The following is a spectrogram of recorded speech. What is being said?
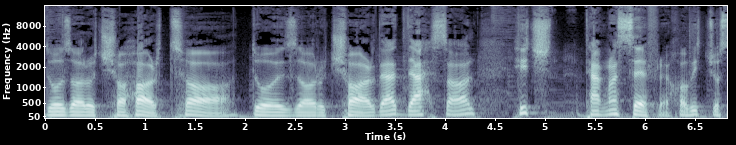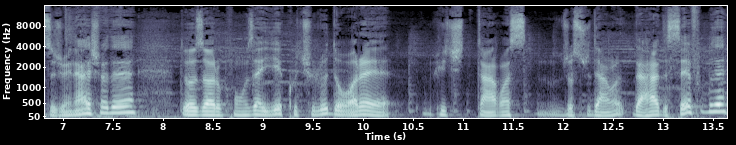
2004 تا 2014 ده سال. هیچ تقریبا صفره. خب هیچ جستجویی نشده. 2015 یه کوچولو دوباره هیچ تقریبا جستجو در, در حد صفر بوده.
